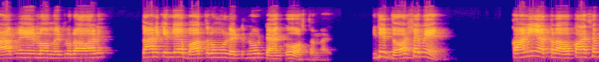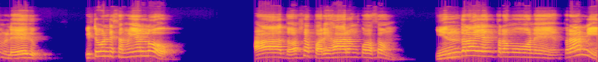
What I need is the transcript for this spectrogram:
ఆగ్నేయంలో మెట్లు రావాలి. దాని కిందే బాత్రూమ్ లెట్రిను ట్యాంకు వస్తున్నాయి. ఇది దోషమే. కానీ అక్కడ అవకాశం లేదు. ఇటువంటి సమయంలో ఆ దోష పరిహారం కోసం ఇంద్ర యంత్రము అనే యంత్రాన్ని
